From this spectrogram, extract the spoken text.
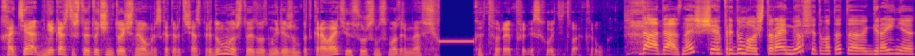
Хотя, мне кажется, что это очень точный образ, который ты сейчас придумала, что это вот мы лежим под кроватью и с ужасом смотрим на всю которая происходит вокруг. Да, да, знаешь, еще я придумала, что Райан Мерфи это вот эта героиня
